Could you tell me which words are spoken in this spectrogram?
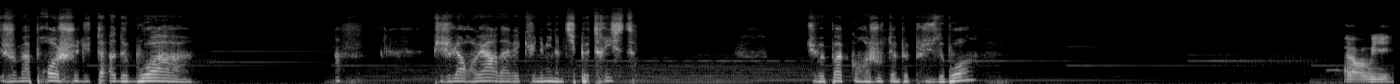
je m'approche du tas de bois. Puis je la regarde avec une mine un petit peu triste. Tu veux pas qu'on rajoute un peu plus de bois? Alors oui,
